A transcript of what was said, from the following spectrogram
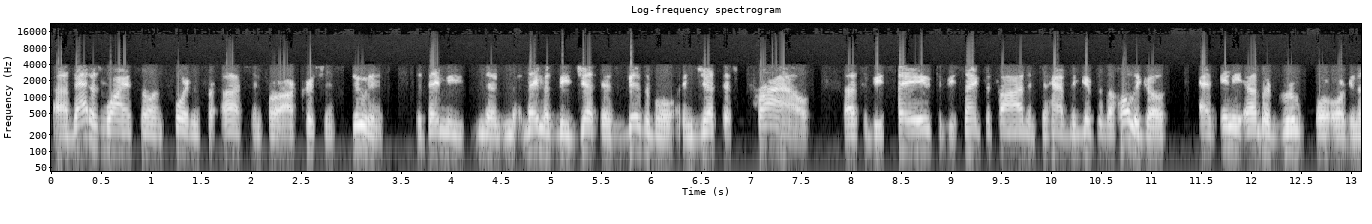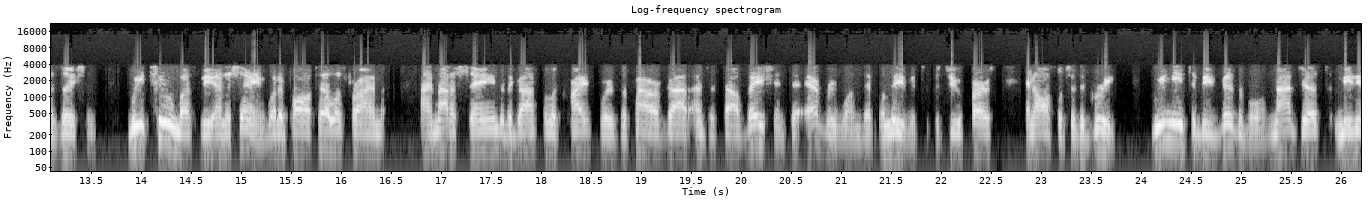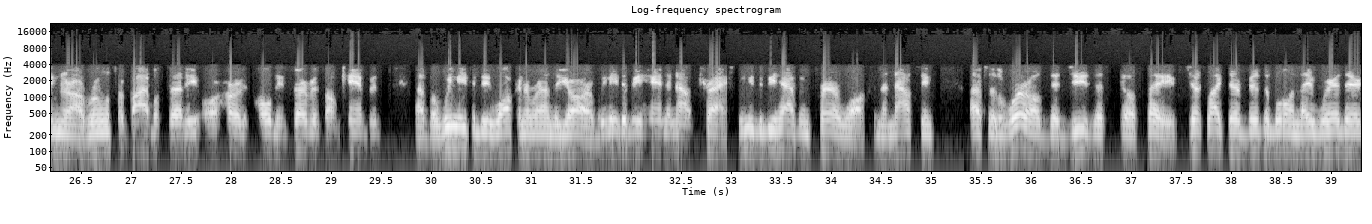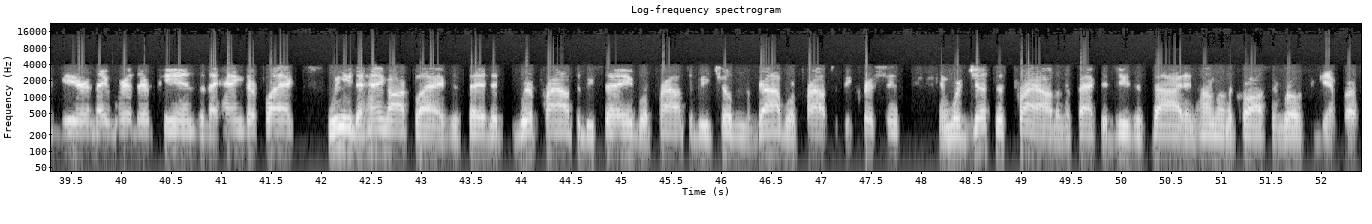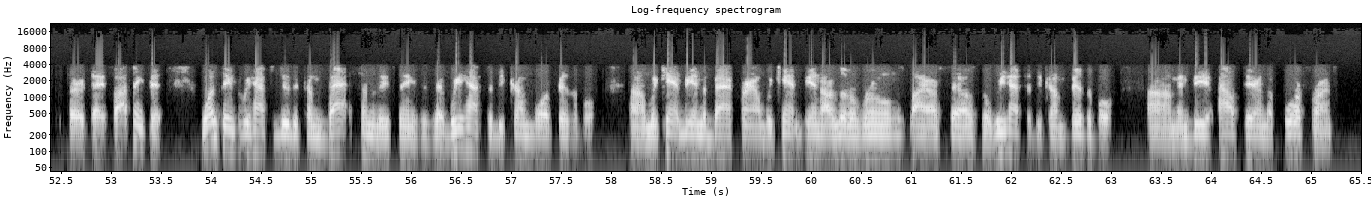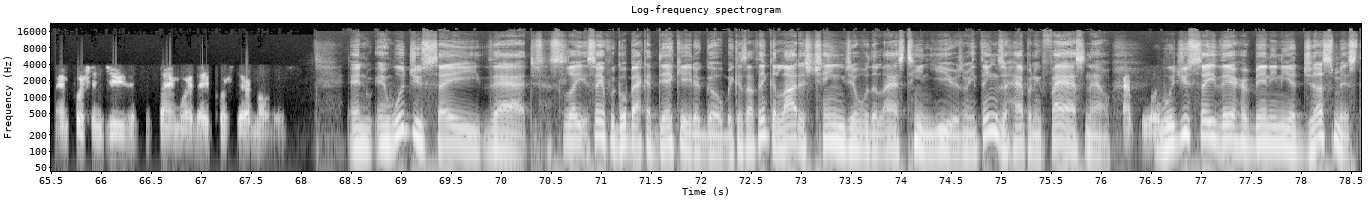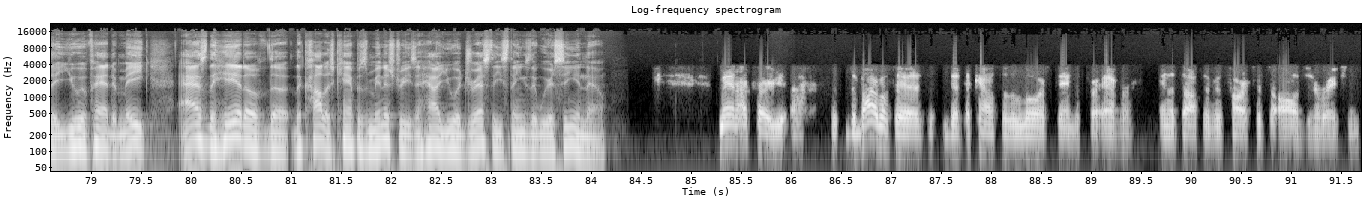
Uh, that is why it's so important for us and for our Christian students that they be, they must be just as visible and just as proud uh, to be saved, to be sanctified, and to have the gift of the Holy Ghost as any other group or organization. We too must be unashamed. What did Paul tell us? For I'm, I'm not ashamed of the gospel of Christ, for it's the power of God unto salvation to everyone that believeth, to the Jew first and also to the Greek. We need to be visible, not just meeting in our rooms for Bible study or holding service on campus, uh, but we need to be walking around the yard. We need to be handing out tracts. We need to be having prayer walks and announcing uh, to the world that Jesus still saves. Just like they're visible and they wear their gear and they wear their pins and they hang their flags, we need to hang our flags and say that we're proud to be saved. We're proud to be children of God. We're proud to be Christians. And we're just as proud of the fact that Jesus died and hung on the cross and rose again for us the third day. So I think that one thing that we have to do to combat some of these things is that we have to become more visible. Um, we can't be in the background. We can't be in our little rooms by ourselves, but we have to become visible um, and be out there in the forefront and pushing Jesus the same way they push their motives. And and would you say that say if we go back a decade ago, because I think a lot has changed over the last ten years. I mean, things are happening fast now. Absolutely. Would you say there have been any adjustments that you have had to make as the head of the the college campus ministries and how you address these things that we're seeing now? Man, I tell you, uh, the Bible says that the counsel of the Lord standeth forever, and the thoughts of his heart to all generations.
